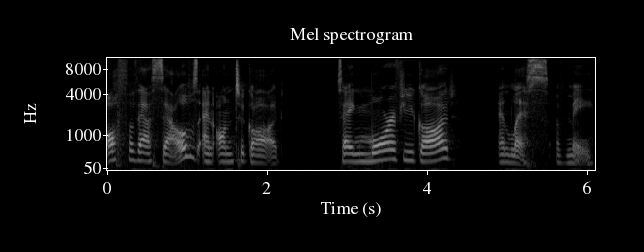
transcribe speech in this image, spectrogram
off of ourselves and onto God, saying, More of you, God, and less of me.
